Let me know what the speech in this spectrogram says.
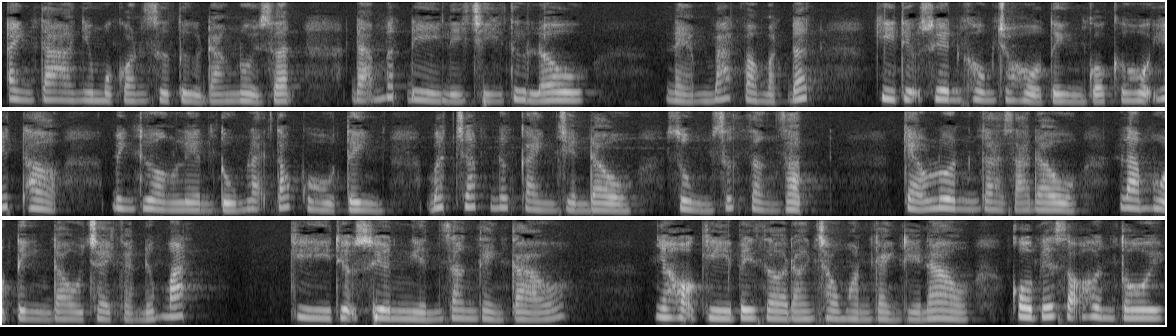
Anh ta như một con sư tử đang nổi giận Đã mất đi lý trí từ lâu. Ném bát vào mặt đất Kỳ Thiệu Xuyên không cho Hồ Tình có cơ hội hít thở Bình thường liền túm lại tóc của Hồ Tình Bất chấp nước canh trên đầu Dùng sức răng giật. Kéo luôn cả da đầu Làm Hồ Tình đau chảy cả nước mắt. Kỳ Thiệu Xuyên nghiến răng cảnh cáo Nhà họ Kỳ bây giờ đang trong hoàn cảnh thế nào Cô biết rõ hơn tôi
